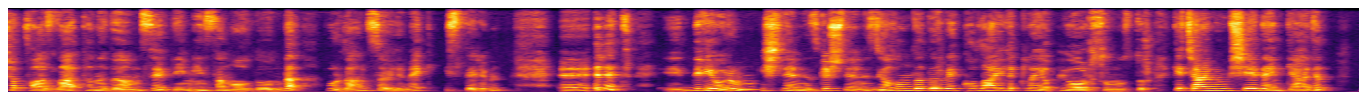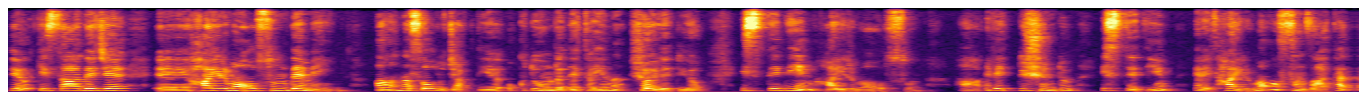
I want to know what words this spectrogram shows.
çok fazla tanıdığım, sevdiğim insan olduğunda buradan söylemek isterim. E, evet, diliyorum işleriniz, güçleriniz yolundadır ve kolaylıkla yapıyorsunuzdur. Geçen gün bir şeye denk geldim. Diyor ki sadece e, hayrıma olsun demeyin. Aa nasıl olacak diye okuduğumda detayını şöyle diyor. İstediğim hayrıma olsun. Ha evet düşündüm. İstediğim evet hayrıma olsun zaten.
